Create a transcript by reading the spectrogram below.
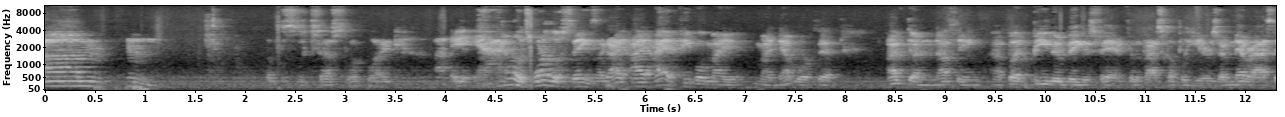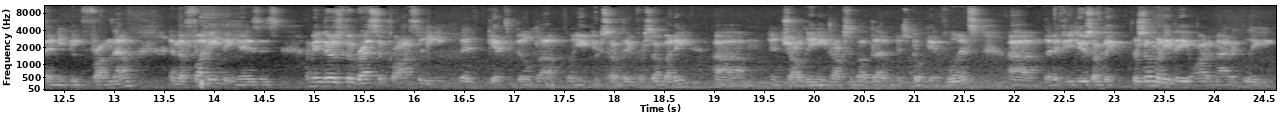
um hmm. what does success look like I, I, don't know. It's one of those things. Like I, I, I, have people in my my network that I've done nothing uh, but be their biggest fan for the past couple of years. I've never asked anything from them. And the funny thing is, is I mean, there's the reciprocity that gets built up when you do something for somebody. Um, and Cialdini talks about that in his book Influence. Um, that if you do something for somebody, they automatically,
